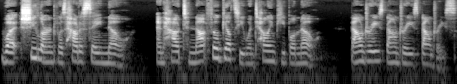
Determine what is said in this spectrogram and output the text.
What she learned was how to say no and how to not feel guilty when telling people no. Boundaries, boundaries, boundaries.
